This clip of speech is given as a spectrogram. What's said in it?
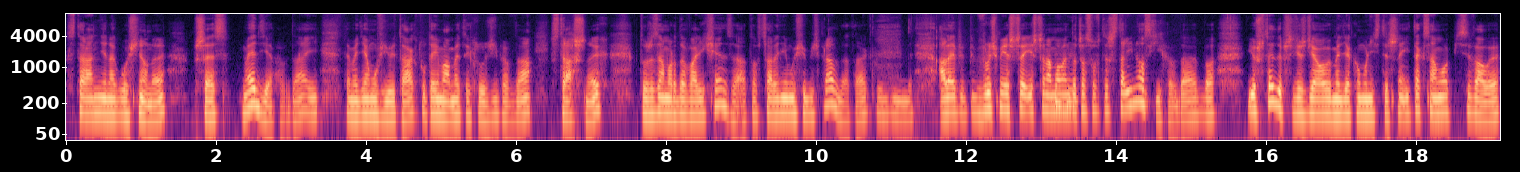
starannie nagłośniony, przez media, prawda? I te media mówiły tak, tutaj mamy tych ludzi, prawda, strasznych, którzy zamordowali księdza, a to wcale nie musi być prawda, tak? Ale wróćmy jeszcze, jeszcze na moment do czasów też stalinowskich, prawda? Bo już wtedy przecież działały media komunistyczne i tak samo opisywały,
